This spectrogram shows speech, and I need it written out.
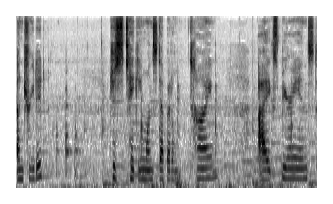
untreated just taking one step at a time. I experienced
